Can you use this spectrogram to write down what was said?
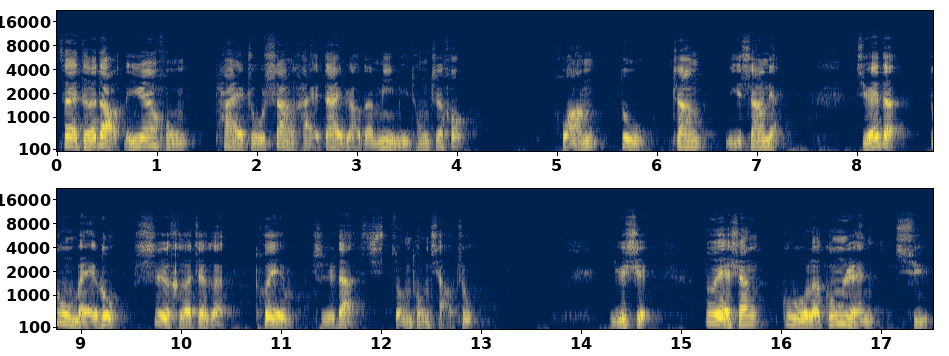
在得到黎元洪派驻上海代表的秘密通知后，黄、杜、张一商量，觉得杜美路适合这个退职的总统小住，于是杜月笙雇了工人去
